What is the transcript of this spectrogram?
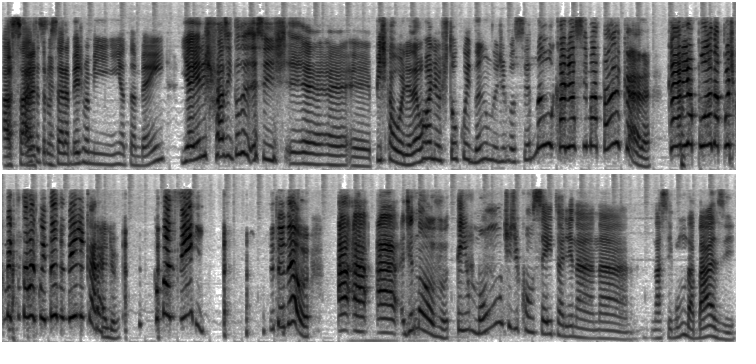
A, A Saitse. trouxeram a mesma menininha também. E aí eles fazem todos esses é, é, é, pisca-olho, né? Olha, eu estou cuidando de você. Não, o cara ia se matar, cara. Cara ia porra da ponte. Como é que tu tava cuidando dele, caralho? Como assim? Entendeu? A, a, a, de novo, tem um monte de conceito ali na, na, na segunda base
